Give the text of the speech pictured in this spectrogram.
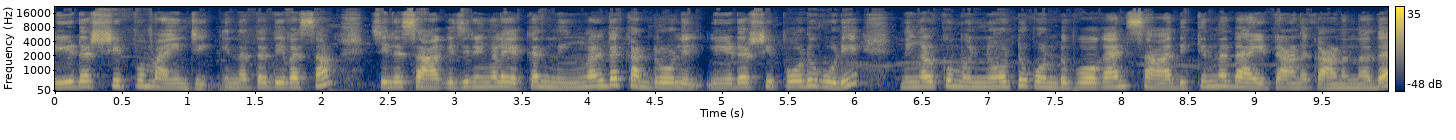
ലീഡർഷിപ്പ് മൈൻഡ് ഇന്നത്തെ ദിവസം ചില സാഹചര്യങ്ങളെയൊക്കെ നിങ്ങളുടെ കൺട്രോളിൽ ലീഡർഷിപ്പോടുകൂടി നിങ്ങൾക്ക് മുന്നോട്ട് കൊണ്ടുപോകാൻ സാധിക്കുന്നതായിട്ടാണ് കാണുന്നത്.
